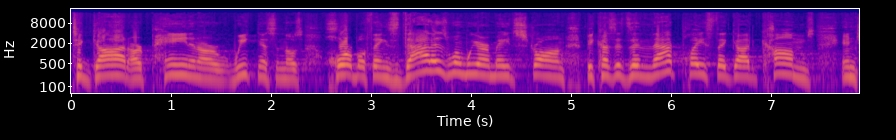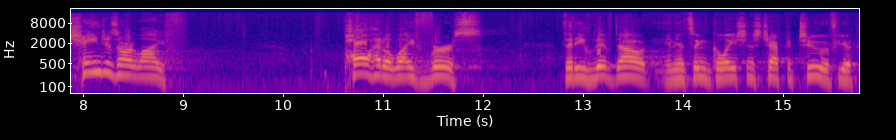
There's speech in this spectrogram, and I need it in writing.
to God our pain and our weakness and those horrible things, that is when we are made strong because it's in that place that God comes and changes our life. Paul had a life verse that he lived out, and it's in Galatians chapter 2. If you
